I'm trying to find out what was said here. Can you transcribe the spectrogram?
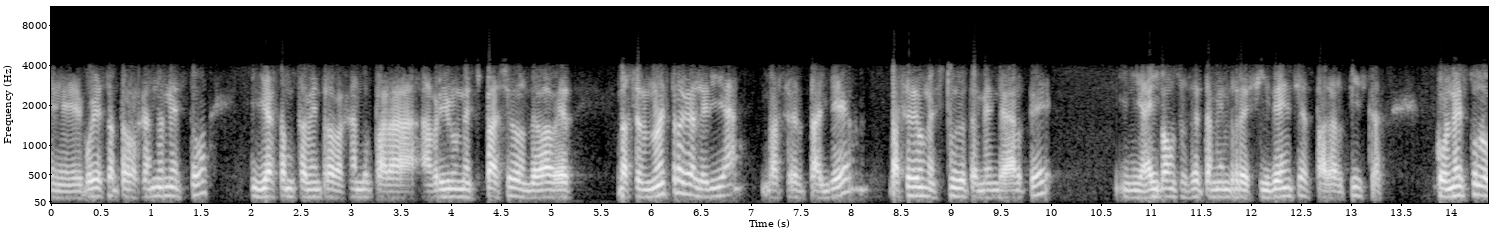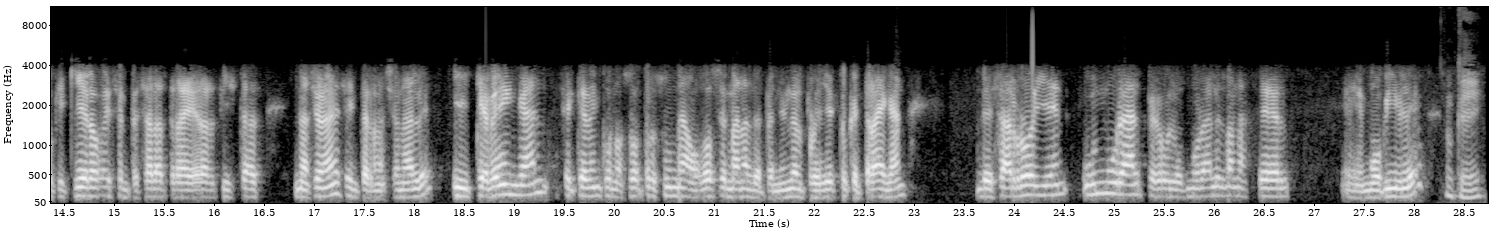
eh, voy a estar trabajando en esto y ya estamos también trabajando para abrir un espacio donde va a haber, va a ser nuestra galería, va a ser taller, va a ser un estudio también de arte y ahí vamos a hacer también residencias para artistas. Con esto lo que quiero es empezar a traer artistas nacionales e internacionales y que vengan, se queden con nosotros una o dos semanas dependiendo del proyecto que traigan, desarrollen un mural, pero los murales van a ser eh, movibles. Okay.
